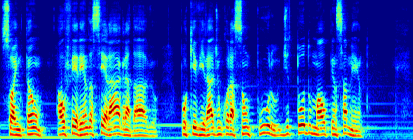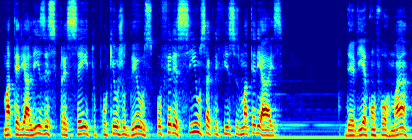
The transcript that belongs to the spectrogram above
Só então a oferenda será agradável, porque virá de um coração puro de todo mau pensamento. Materializa esse preceito porque os judeus ofereciam sacrifícios materiais devia conformar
